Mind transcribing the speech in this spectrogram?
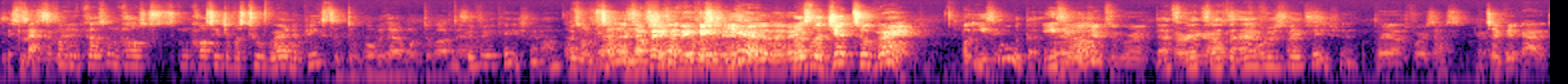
It's It's massive, gonna, be, man. cause it's gonna cost. It's gonna cost each of us two grand a piece to do what we gotta want to do out there. It's a vacation. I'm That's what I'm with saying. that. That's Next year, It's a a vacation. year. It's a But it's legit two grand. Oh, easy, cool with that. easy. You know? Legit two grand. That's that's that's the average cents. vacation. Thirty dollars forty cents. Ticket. Got it.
